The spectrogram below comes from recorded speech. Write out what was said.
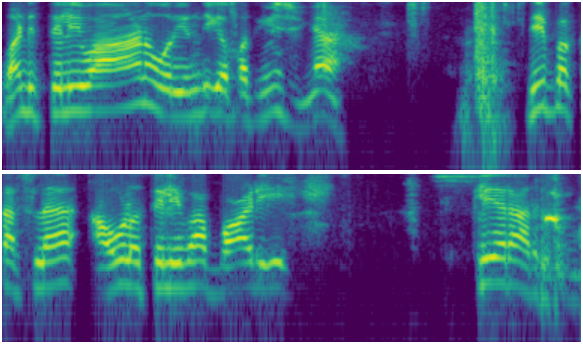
வண்டி தெளிவான ஒரு இண்டிகா பார்த்தீங்கன்னு வச்சுங்க தீபக் கார்ஸ்ல அவ்வளோ தெளிவா பாடி கிளியரா இருக்குங்க.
